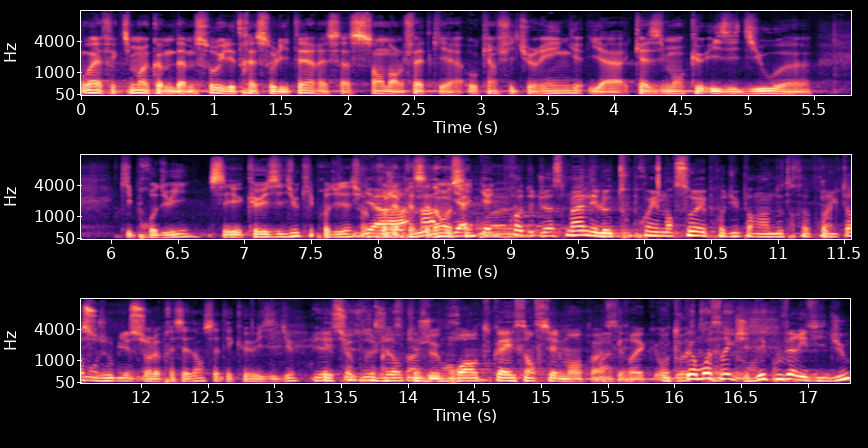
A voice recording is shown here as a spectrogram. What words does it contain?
ouais, effectivement, comme Damso, il est très solitaire et ça se sent dans le fait qu'il n'y a aucun featuring. Il y a quasiment que Easy Dew euh, qui produit. C'est que Easy Dew qui produisait sur le projet précédent ah, il y a- aussi. Il y a une prod de Jossman et le tout premier morceau est produit par un autre producteur dont j'ai oublié. le Sur le précédent, c'était que a Et sur le de précédent. Je crois en tout cas essentiellement c'est vrai. en tout cas moi c'est vrai que j'ai découvert Easy Dew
